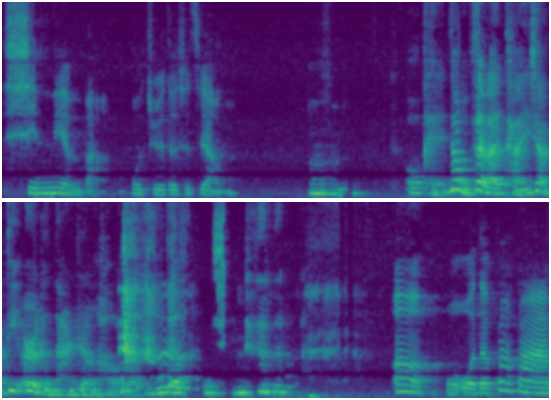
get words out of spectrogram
信念吧，我觉得是这样。嗯哼，OK，那我们再来谈一下第二个男人好了，您的父亲。嗯，我我的爸爸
